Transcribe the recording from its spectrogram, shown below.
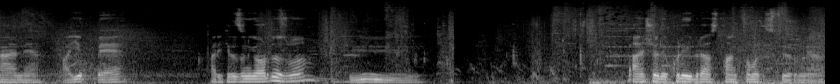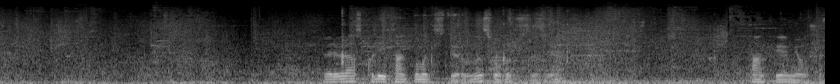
Yani ayıp be. Hareket hızını gördünüz mü? Hüü. Ben şöyle kuleyi biraz tanklamak istiyorum ya. Böyle biraz kuleyi tanklamak istiyorum. Nasıl olur sizce? Tanklayamıyormuşuz.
